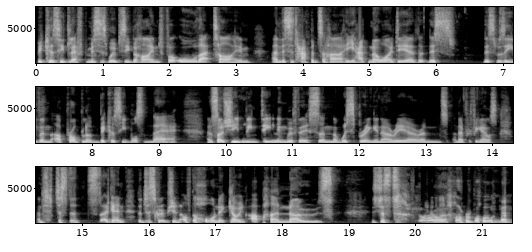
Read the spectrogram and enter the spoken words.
because he'd left Mrs. Wibbsey behind for all that time, and this had happened to her, he had no idea that this this was even a problem because he wasn't there. And so she had Mhm. been dealing with this and the whispering in her ear and and everything else. And just the, again, the description of the hornet going up her nose. It's just oh horrible. Mm.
